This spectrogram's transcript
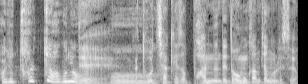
아주 철저하군요. 네. 그러니까 도착해서 봤는데 너무 깜짝 놀랐어요.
